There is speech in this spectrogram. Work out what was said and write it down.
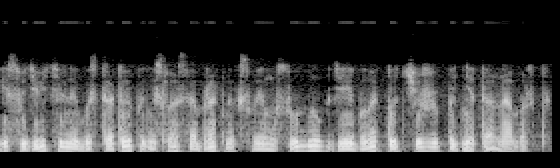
и с удивительной быстротой понеслась обратно к своему судну, где и была тотчас же поднята на борт.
